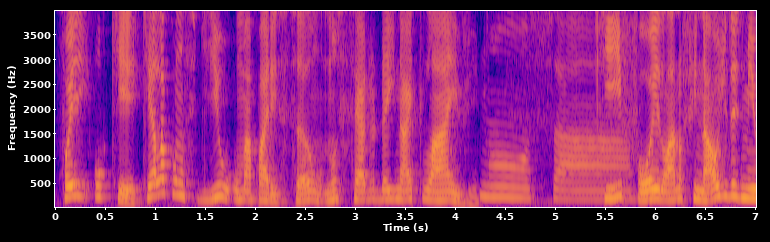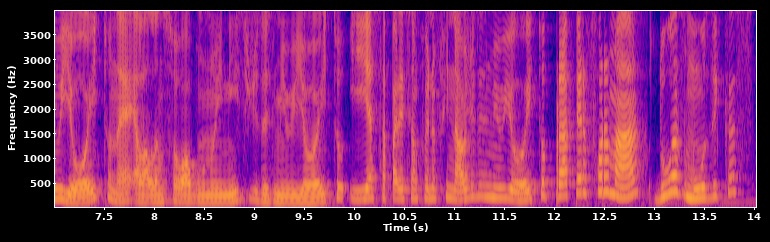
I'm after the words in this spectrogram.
Foi o quê? Que ela conseguiu uma aparição no Saturday Night Live. Nossa. Que foi lá no final de 2008, né? Ela lançou o álbum no início de 2008 e essa aparição foi no final de 2008 pra performar duas músicas.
